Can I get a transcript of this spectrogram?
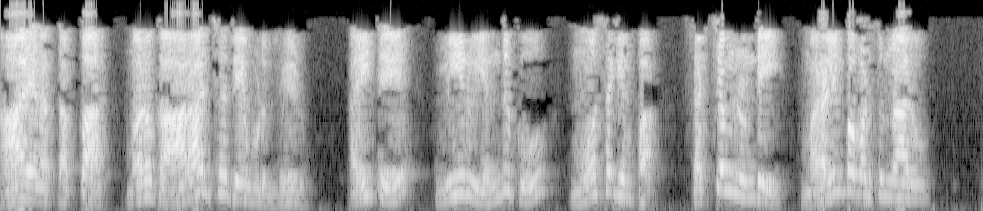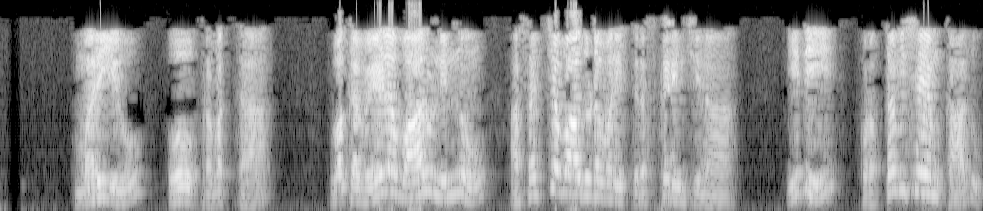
ఆయన తప్ప మరొక ఆరాధ్య దేవుడు లేడు. అయితే మీరు ఎందుకు మోసగింప సత్యం నుండి మరలింపబడుతున్నారు? మరియు ఓ ప్రవక్త ఒకవేళ వారు నిన్ను అసత్యవాదుడవని తిరస్కరించినా ఇది క్రొత్త విషయం కాదు.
